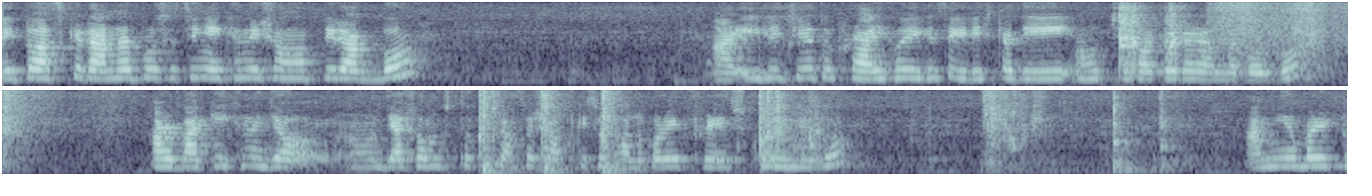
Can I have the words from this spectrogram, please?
এই তো আজকে রান্নার প্রসেসিং এখানে সমাপ্তি রাখব। আর ইলিশ যেহেতু ফ্রাই হয়ে গেছে ইলিশটা দিয়ে হচ্ছে তরকারিটা রান্না করব। আর বাকি এখানে যা যা সমস্ত কিছু আছে সব কিছু ভালো করে ফ্রেশ করে নেব। আমি আবার একটু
